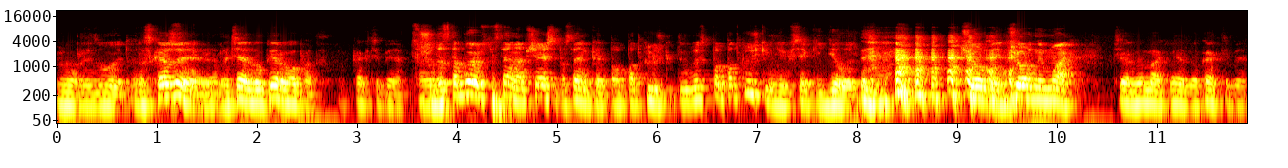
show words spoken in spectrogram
ну, Производит. Расскажи, для тебя был первый опыт. Как тебе? Слушай, да с тобой постоянно общаешься, постоянно какая-то по- подключка. Ты подключки мне всякие делаешь. Черный, черный маг. Черный маг, нет, ну как тебе?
